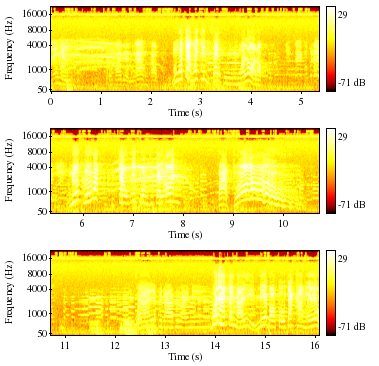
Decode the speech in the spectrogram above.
แม่หยังมาเดือนงามครับ มึงว่าจ้างมาจิ้มใส่กูหัวหล่อดอก นึกหรือว่าเจ้าไม่จวงสิใจอ่อนปาดโถจ้าอย่าไปด่าเพิ่นหลายแม่บ่ได้จังไหนเมียบอกตัวจักครั้งแล้ว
